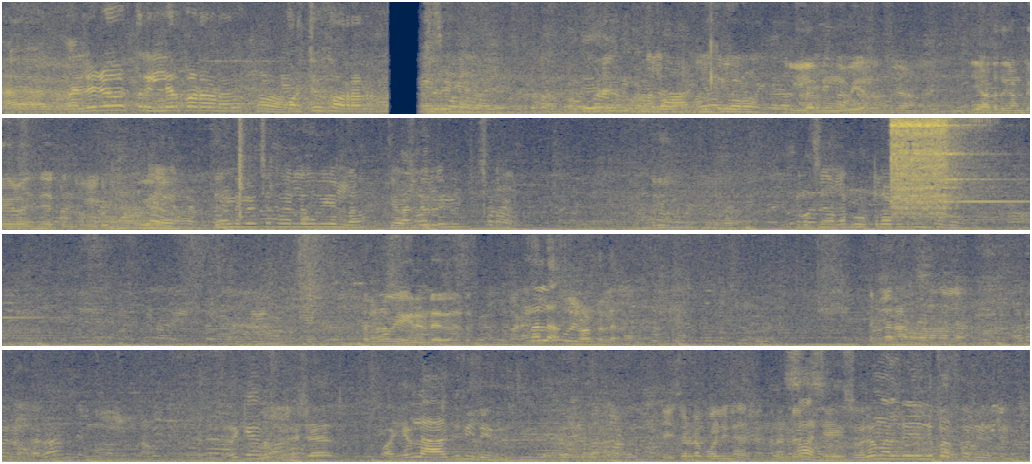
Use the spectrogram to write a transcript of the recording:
ആ, നല്ലൊരു ത്രില്ലർ പടമാണ്. കുറച്ച് ഹൊറർ ത്രില്ലർ മൂവിയാണ് ഈ അടുത്ത് കണ്ടു നല്ല മൂവിയല്ല കുറച്ച് നല്ല ബ്രൂട്ടലായിട്ട് മൂവി എങ്ങനെ ഉണ്ടായിരുന്നു നല്ല കുഴപ്പമില്ല. ഇതൊക്കെയാണ് പക്ഷേ ഭയങ്കര ലാഗ് ഫീൽ ചെയ്യുന്നു ആ ജയസൂര്യ നല്ല രീതിയിൽ പെർഫോം ചെയ്തിട്ടുണ്ട്.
